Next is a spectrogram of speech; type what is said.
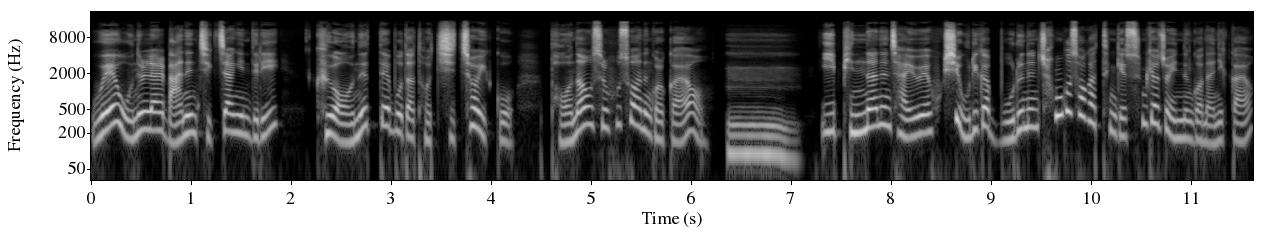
왜 오늘날 많은 직장인들이 그 어느 때보다 더 지쳐있고 번아웃을 호소하는 걸까요? 음, 이 빛나는 자유에 혹시 우리가 모르는 청구서 같은 게 숨겨져 있는 건 아닐까요?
